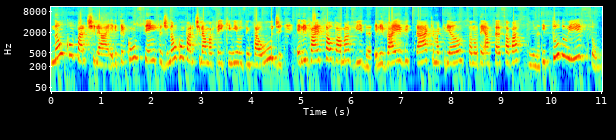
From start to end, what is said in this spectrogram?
não compartilhar, ele ter consciência de não compartilhar uma fake news em saúde, ele vai salvar uma vida, ele vai evitar que uma criança não tenha acesso à vacina. E tudo isso,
